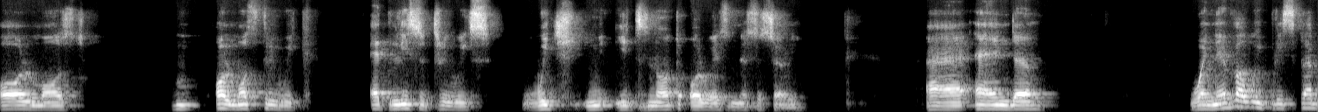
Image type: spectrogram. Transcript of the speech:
almost, almost three weeks, at least three weeks which it's not always necessary. Uh, and uh, whenever we prescribe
